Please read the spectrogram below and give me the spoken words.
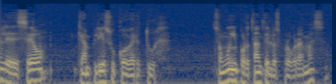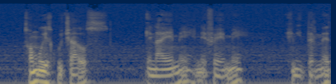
le deseo que amplíe su cobertura. Son muy importantes los programas, son muy escuchados en AM, en FM, en Internet,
